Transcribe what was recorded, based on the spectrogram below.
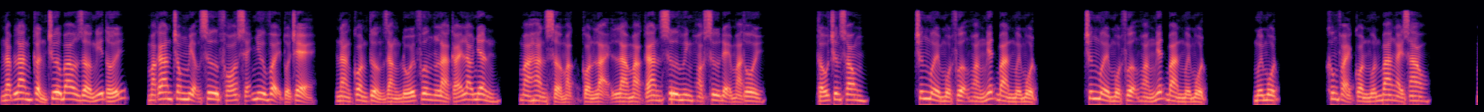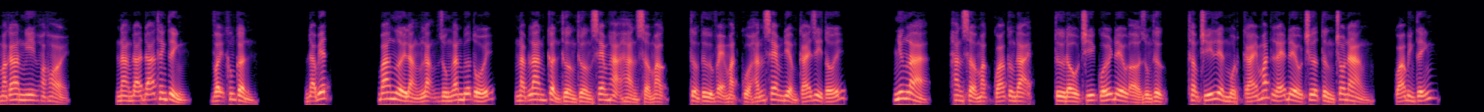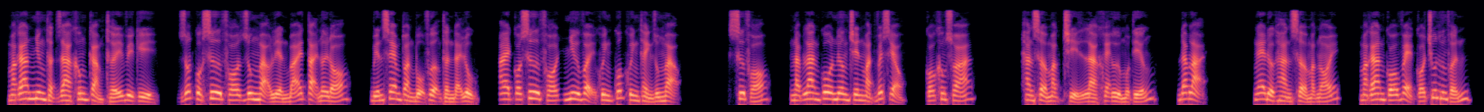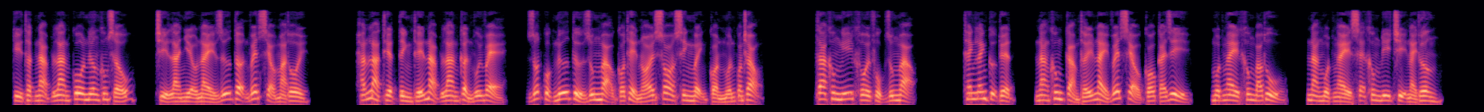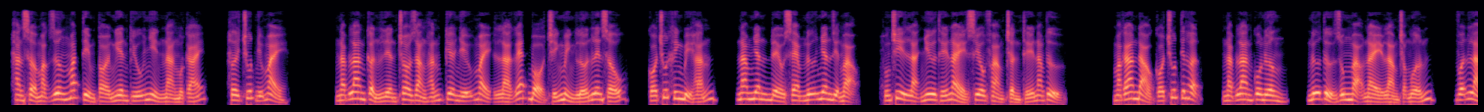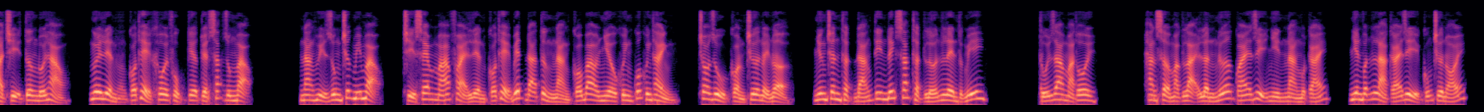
Nạp Lan Cẩn chưa bao giờ nghĩ tới, Mạc An trong miệng sư phó sẽ như vậy tuổi trẻ, nàng còn tưởng rằng đối phương là cái lao nhân, mà hàn sở mặc còn lại là Mạc An sư huynh hoặc sư đệ mà thôi. Thấu chương xong. Chương 11 Phượng Hoàng Niết Bàn 11. Chương 11 Phượng Hoàng Niết Bàn 11. 11. Không phải còn muốn 3 ngày sao? Mạc An nghi hoặc hỏi. Nàng đã đã thanh tỉnh, vậy không cần. Đã biết. Ba người lẳng lặng dùng ăn bữa tối, Nạp Lan cẩn thường thường xem hạ hàn sở mặc, tưởng từ vẻ mặt của hắn xem điểm cái gì tới. Nhưng là, hàn sở mặc quá cường đại, từ đầu chí cuối đều ở dùng thực, thậm chí liền một cái mắt lẽ đều chưa từng cho nàng, quá bình tĩnh. Mạc An nhưng thật ra không cảm thấy vì kỳ, rốt cuộc sư phó dung mạo liền bãi tại nơi đó, biến xem toàn bộ phượng thần đại lục, ai có sư phó như vậy khuynh quốc khuynh thành dung mạo. Sư phó, nạp lan cô nương trên mặt vết sẹo, có không xóa. Hàn sở mặc chỉ là khẽ ừ một tiếng, đáp lại. Nghe được hàn sở mặc nói, Mặc An có vẻ có chút hưng phấn, kỳ thật nạp lan cô nương không xấu, chỉ là nhiều này giữ tợn vết sẹo mà thôi. Hắn là thiệt tình thế nạp lan cẩn vui vẻ, rốt cuộc nữ tử dung mạo có thể nói so sinh mệnh còn muốn quan trọng. Ta không nghĩ khôi phục dung mạo. Thanh lãnh cự tuyệt, nàng không cảm thấy này vết sẹo có cái gì, một ngày không báo thủ, nàng một ngày sẽ không đi trị này thương. Hàn sở mặc dương mắt tìm tòi nghiên cứu nhìn nàng một cái, hơi chút nhíu mày. Nạp Lan Cẩn liền cho rằng hắn kia nhíu mày là ghét bỏ chính mình lớn lên xấu, có chút khinh bỉ hắn, nam nhân đều xem nữ nhân diện mạo, huống chi là như thế này siêu phàm trần thế nam tử. Mạc An đảo có chút tiếc hận, Nạp Lan cô nương, nữ tử dung mạo này làm trọng muốn, vẫn là chị tương đối hảo, ngươi liền có thể khôi phục kia tuyệt sắc dung mạo. Nàng hủy dung trước mỹ mạo, chỉ xem má phải liền có thể biết đã từng nàng có bao nhiêu khuynh quốc khuynh thành, cho dù còn chưa nảy nở, nhưng chân thật đáng tin đích xác thật lớn lên thực mỹ. Túi ra mà thôi. Hàn sở mặc lại lần nữa quái dị nhìn nàng một cái, nhưng vẫn là cái gì cũng chưa nói.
